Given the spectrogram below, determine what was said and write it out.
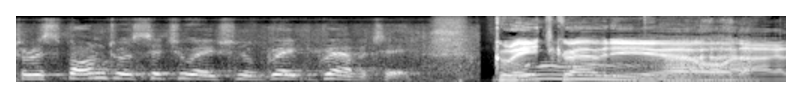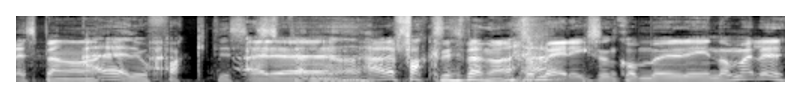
to respond to a situation of great gravity. Great Gravity. Ja, og der er det spennende. Her er det jo faktisk Er det- spennende. Her er det faktisk spennende. Tom Eriksson kommer innom, eller?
